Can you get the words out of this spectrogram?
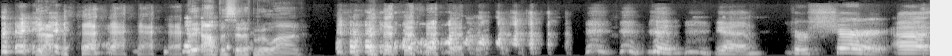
Yeah. the opposite of Mulan. yeah, for sure. Uh,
